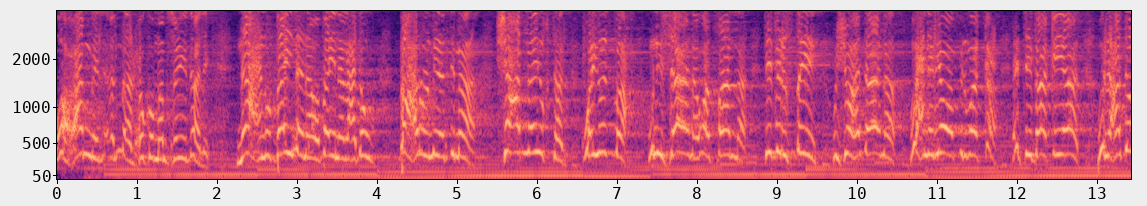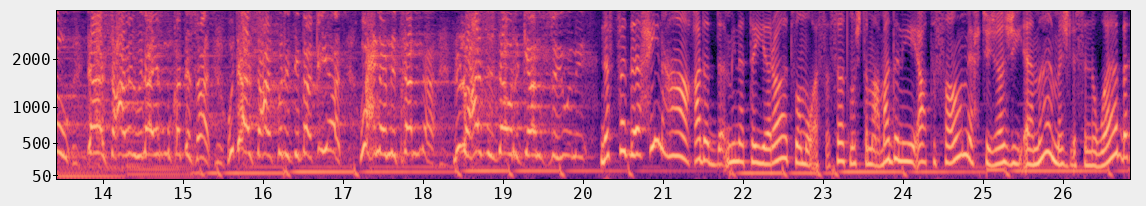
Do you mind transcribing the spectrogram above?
وأحمل الحكومة مسؤولية ذلك. نحن بيننا وبين العدو بحر من الدماء. شعبنا يقتل ويذبح ونسائنا وأطفالنا في فلسطين وشهدائنا وإحنا اليوم بنوقع اتفاقيات والعدو داس على الولايات المقدسات وداس على كل الاتفاقيات. وإحنا بنتغنى لنعزز دور الكيان الصهيوني. نفذ حينها عدد من التيارات ومؤسسات مجتمع مدني اعتصام احتجاجي أمام مجلس النواب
